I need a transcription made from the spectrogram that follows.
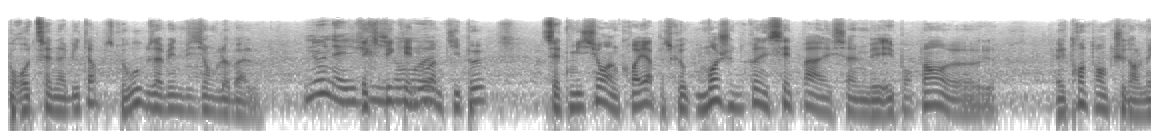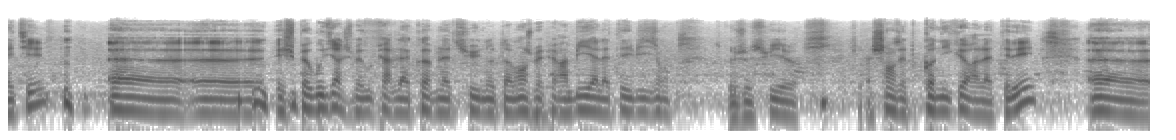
pour Haute-Seine Habitat, parce que vous, vous avez une vision globale. Nous, on a une Expliquez-nous euh, un petit peu cette mission incroyable, parce que moi, je ne connaissais pas SMB, et pourtant, euh, il y a 30 ans que je suis dans le métier, Euh, euh, et je peux vous dire, je vais vous faire de la com là-dessus, notamment, je vais faire un billet à la télévision, parce que je suis, euh, j'ai la chance d'être chroniqueur à la télé. Euh,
